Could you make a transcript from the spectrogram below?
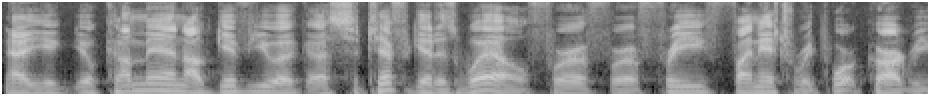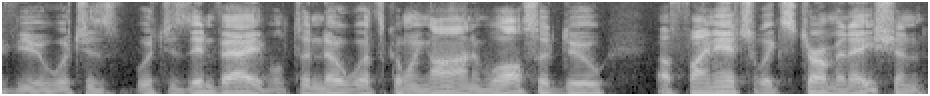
now you, you'll come in. I'll give you a, a certificate as well for a, for a free financial report card review, which is which is invaluable to know what's going on. And we'll also do a financial extermination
